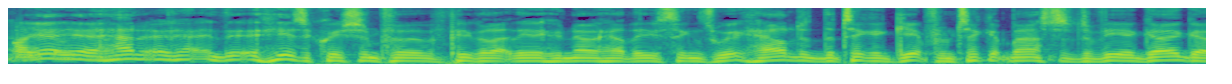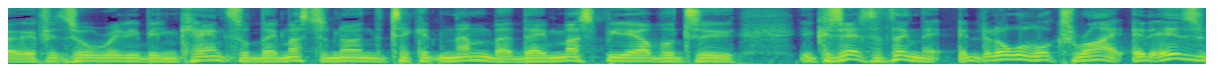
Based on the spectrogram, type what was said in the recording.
I Yeah, yeah. How, here's a question for people out there who know how these things work. How did the ticket get from Ticketmaster to Viagogo if it's already been cancelled? They must have known the ticket number. They must be able to, because that's the thing. That it all looks right. It is.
